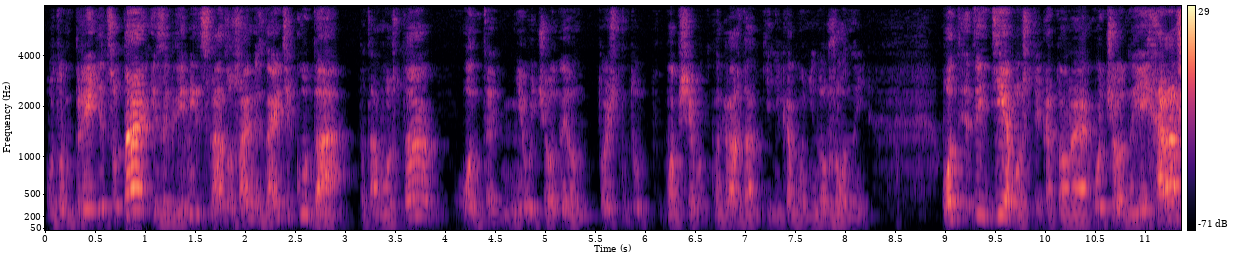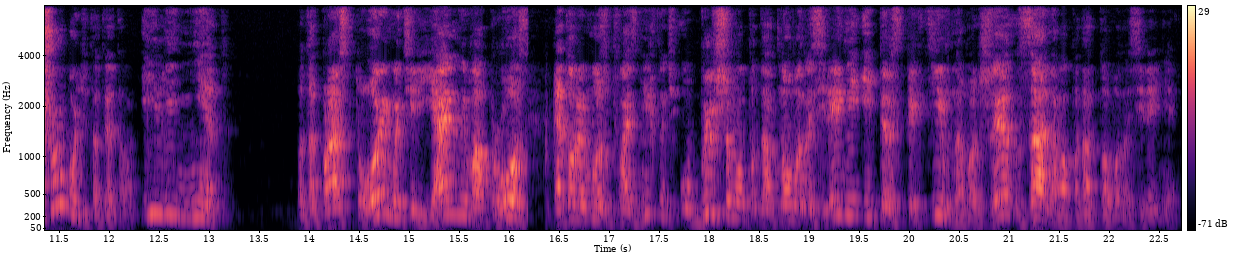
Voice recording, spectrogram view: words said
Вот он приедет сюда и загремит сразу сами знаете куда, потому что он-то не ученый, он точно тут вообще вот на гражданке никому не нуженный. вот этой девушке, которая ученая, ей хорошо будет от этого или нет? Это простой материальный вопрос, который может возникнуть у бывшего податного населения и перспективного же заново податного населения.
